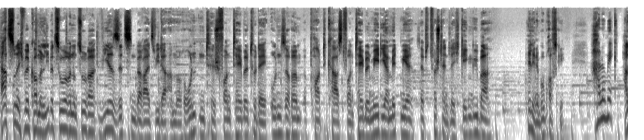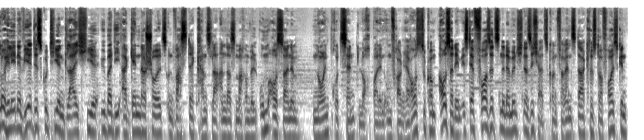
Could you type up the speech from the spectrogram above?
Herzlich willkommen, liebe Zuhörerinnen und Zuhörer. Wir sitzen bereits wieder am runden Tisch von Table Today, unserem Podcast von Table Media. Mit mir selbstverständlich gegenüber Helene Bubrowski. Hallo Mick. Hallo Helene, wir diskutieren gleich hier über die Agenda Scholz und was der Kanzler anders machen will, um aus seinem 9% Loch bei den Umfragen herauszukommen. Außerdem ist der Vorsitzende der Münchner Sicherheitskonferenz da, Christoph Heusgen,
